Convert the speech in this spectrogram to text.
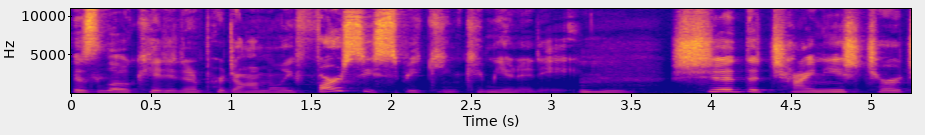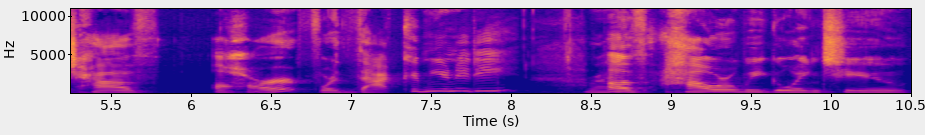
is located in a predominantly Farsi speaking community. Mm-hmm. Should the Chinese church have a heart for that community? Right. Of how are we going to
